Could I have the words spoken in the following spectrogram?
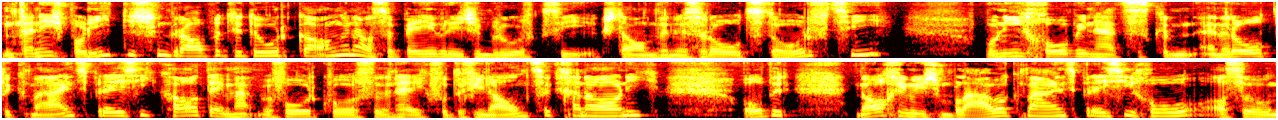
Und dann ist politisch ein Graben durchgegangen. Also Bever war im Beruf gestanden, ein rotes Dorf zu sein. Als ich gekommen bin, hat es einen roten Gemeindepräsident gehabt. Dem hat man vorgeworfen, er von den Finanzen keine Ahnung. Oder? Nach ihm ist ein blauer Gemeindepräsident gekommen, also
